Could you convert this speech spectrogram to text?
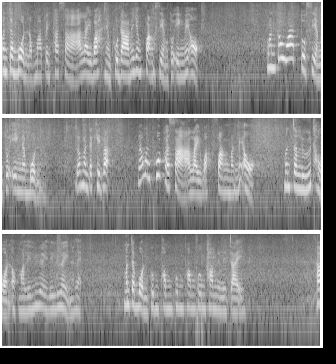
มันจะบ่นออกมาเป็นภาษาอะไรวะอย่างครูดาวนี่ยยังฟังเสียงตัวเองไม่ออก มันก็ว่าตัวเสียงตัวเองนะบ่นแล้วมันจะคิดว่า แล้วมันพูดภาษาอะไรวะฟังมันไม่ออก มันจะลื้อถอนออกมาเรื่อยๆเรื่อยๆนั่นแหละ มันจะบ่นพึมพำพึมพำพึมพำอยู่ในใจ ถ้า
